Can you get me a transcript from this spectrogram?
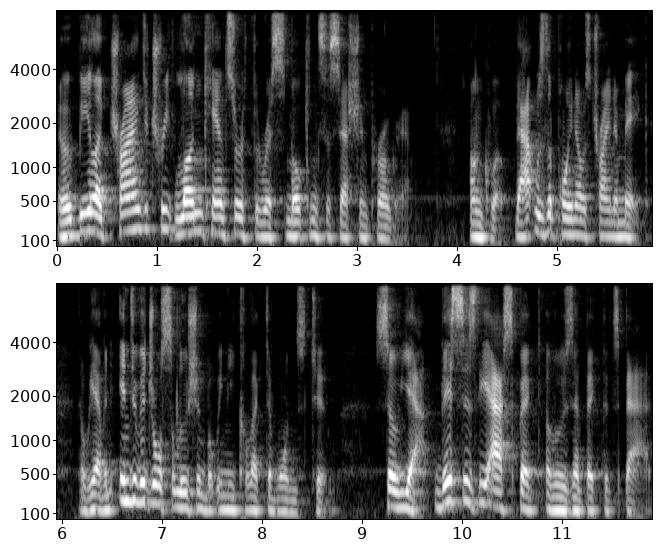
It would be like trying to treat lung cancer through a smoking cessation program. Unquote. That was the point I was trying to make. That we have an individual solution, but we need collective ones too. So, yeah, this is the aspect of Ozempic that's bad.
